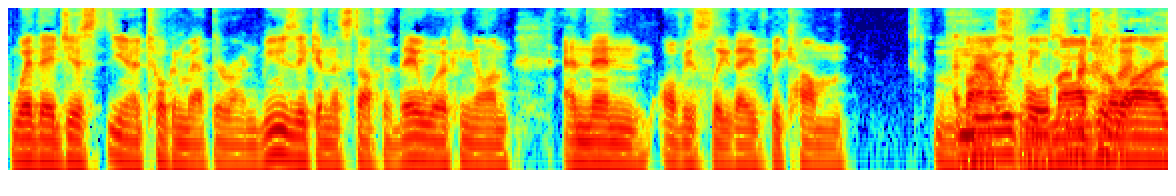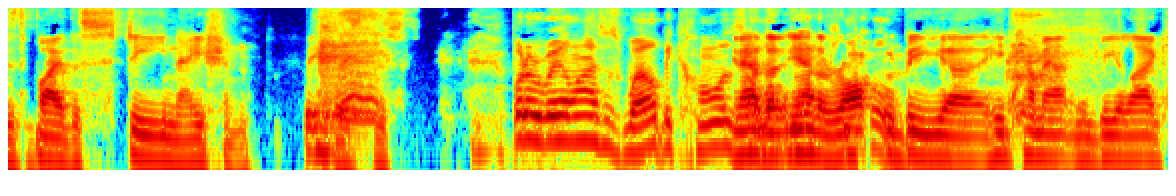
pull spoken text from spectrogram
where they're just you know talking about their own music and the stuff that they're working on, and then obviously they've become vastly marginalized by the Stee Nation. This, but I realize as well because yeah, the, the Rock would be uh, he'd come out and be like.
